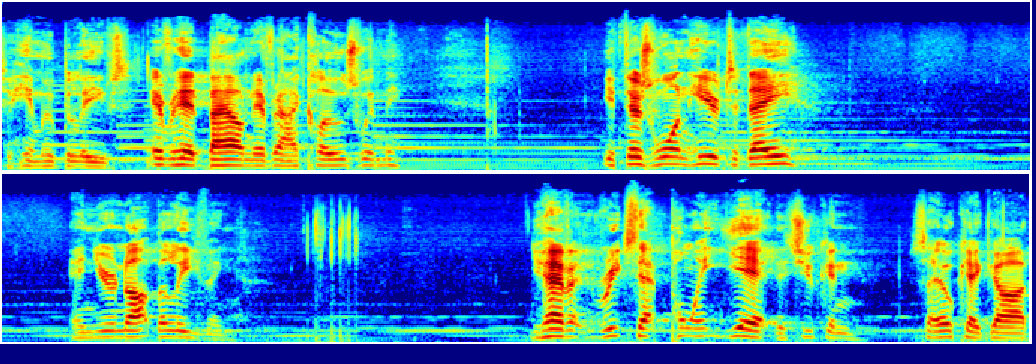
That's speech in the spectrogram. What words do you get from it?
to him who believes. Every head bowed and every eye closed with me. If there's one here today and you're not believing, you haven't reached that point yet that you can say, okay, God,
